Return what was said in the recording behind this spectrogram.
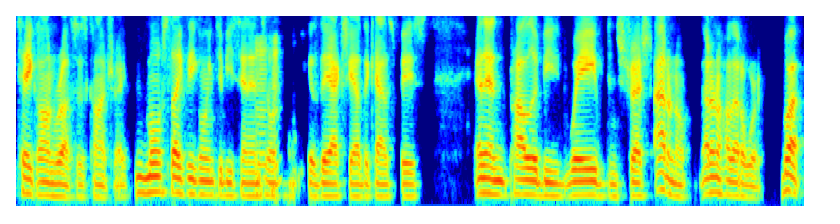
take on Russ's contract. Most likely going to be San Antonio mm-hmm. because they actually have the cap space, and then probably be waived and stretched. I don't know. I don't know how that'll work. But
